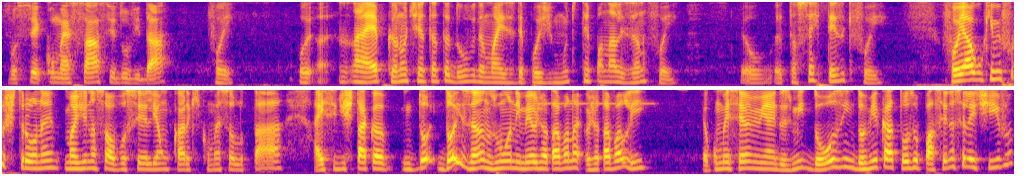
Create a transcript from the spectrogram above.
você começar a se duvidar? Foi. Na época eu não tinha tanta dúvida, mas depois de muito tempo analisando, foi. Eu, eu tenho certeza que foi. Foi algo que me frustrou, né? Imagina só, você ali é um cara que começa a lutar, aí se destaca em do, dois anos, um ano e meio eu já tava, na, eu já tava ali. Eu comecei a MMA em 2012, em 2014 eu passei na seletiva,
